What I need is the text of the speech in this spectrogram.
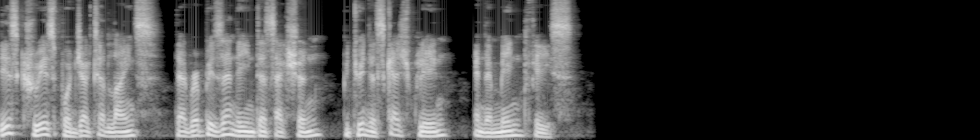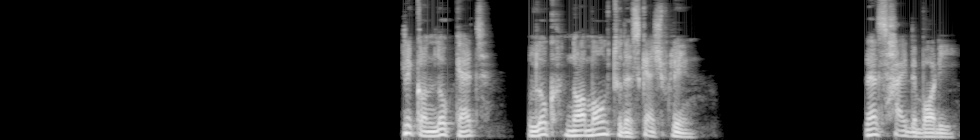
This creates projected lines that represent the intersection between the sketch plane and the main face. Click on Look at look normal to the sketch plane. Let's hide the body.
